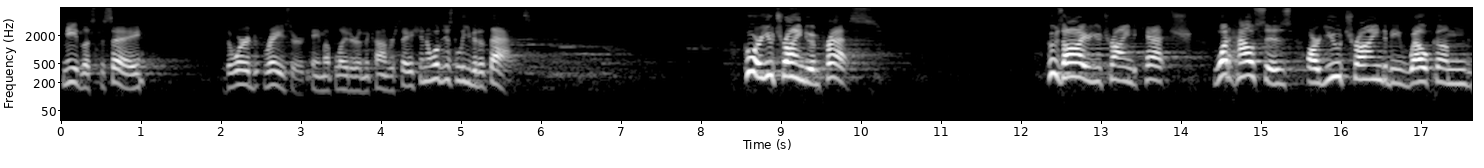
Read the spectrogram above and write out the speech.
Needless to say, the word razor came up later in the conversation, and we'll just leave it at that. Who are you trying to impress? Whose eye are you trying to catch? What houses are you trying to be welcomed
